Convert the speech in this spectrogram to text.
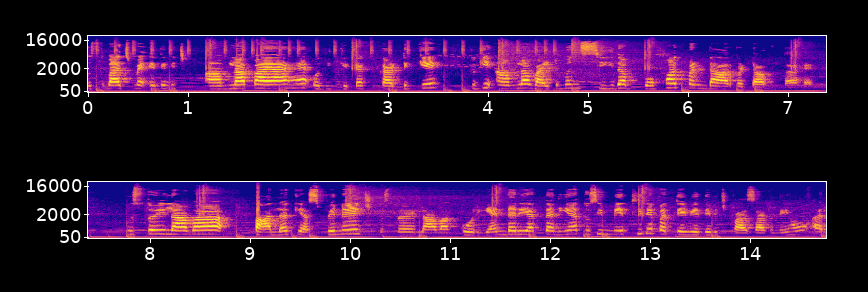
ਉਸ ਤੋਂ ਬਾਅਦ 'ਚ ਮੈਂ ਇਹਦੇ ਵਿੱਚ ਆਂਵਲਾ ਪਾਇਆ ਹੈ, ਉਹਦੀ ਗਿਟਕ ਕੱਢ ਕੇ, ਕਿਉਂਕਿ ਆਂਵਲਾ ਵਿਟਾਮਿਨ ਸੀ ਦਾ ਬਹੁਤ ਭੰਡਾਰ ਵੱਡਾ ਹੁੰਦਾ ਹੈ। ਉਸ ਤੋਂ ਇਲਾਵਾ ਪਾਲਕ ਜਾਂ ਸਪਿਨਚ ਉਸ ਤੋਂ ਇਲਾਵਾ ਕੋਰੀਐਂਡਰ ਜਾਂ ਧਨੀਆ ਤੁਸੀਂ ਮੇਥੀ ਦੇ ਪੱਤੇ ਵੀ ਇਹਦੇ ਵਿੱਚ ਪਾ ਸਕਦੇ ਹੋ। ਔਰ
